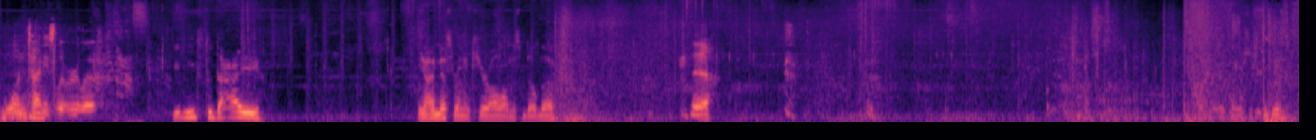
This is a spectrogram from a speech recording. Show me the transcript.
one tiny sliver left. It needs to die. You know, I miss running Cure All on this build though. Yeah. Oh, I think it's just too good.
